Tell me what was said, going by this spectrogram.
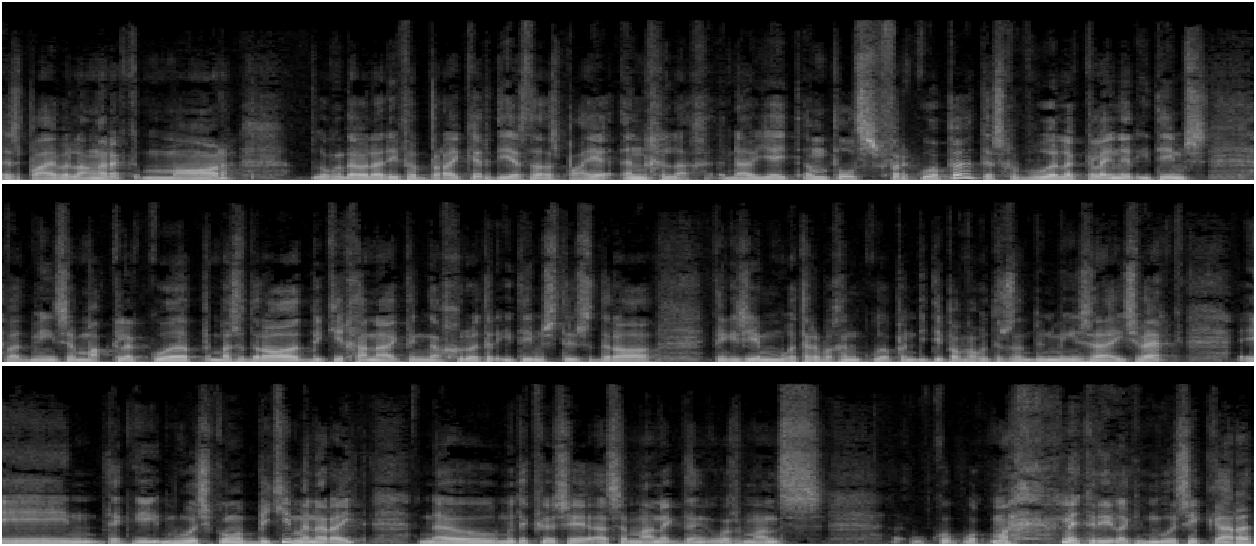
is baie belangrik, maar onthou dat die verbruiker deesdae is baie ingelig. Nou jy het impulsverkope, dis gewoonlik kleiner items wat mense maklik koop. Maar sodra dit bietjie gaan na ek dink na groter items toe, sodra ek dink as jy 'n motor begin koop en die tipe van goeder dan doen mense huiswerk en dink jy moet kom 'n bietjie minder uit. Nou moet ek vir jou sê as 'n man, ek dink ons mans koop ook maar met redelike emosie karre.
